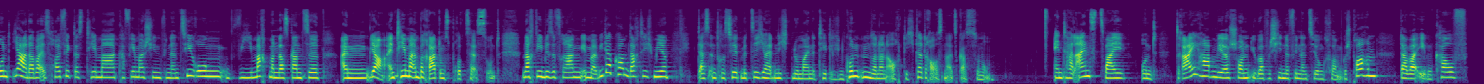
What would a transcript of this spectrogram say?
Und ja, dabei ist häufig das Thema Kaffeemaschinenfinanzierung, wie macht man das Ganze, ein, ja, ein Thema im Beratungsprozess. Und nachdem diese Fragen immer wieder kommen, dachte ich mir, das interessiert mit Sicherheit nicht nur meine täglichen Kunden, sondern auch dich da draußen als Gastronom. In Teil 1, 2 und 3 haben wir schon über verschiedene Finanzierungsformen gesprochen. Da war eben Kauf,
